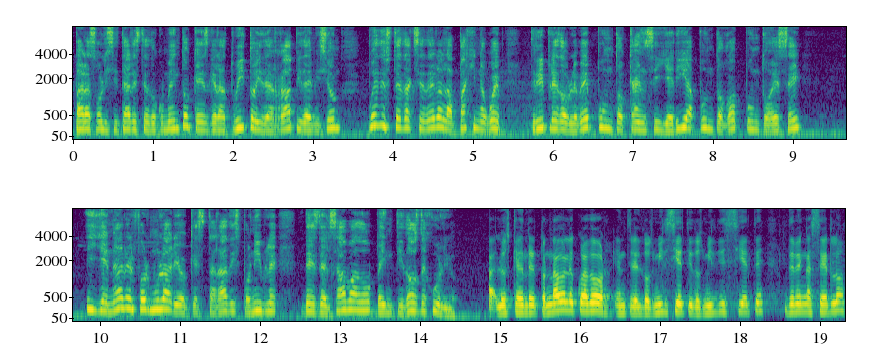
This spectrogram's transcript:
Para solicitar este documento, que es gratuito y de rápida emisión, puede usted acceder a la página web www.cancillería.gov.es y llenar el formulario que estará disponible desde el sábado 22 de julio. Los que han retornado al Ecuador entre el 2007 y 2017 deben hacerlo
